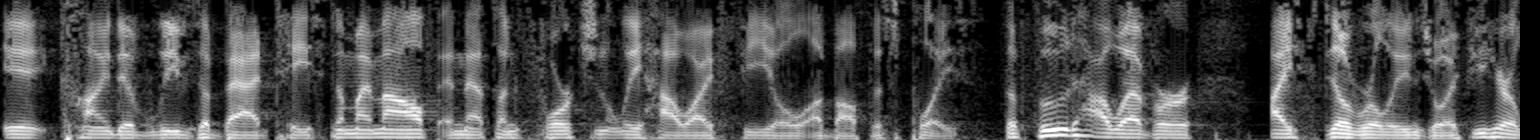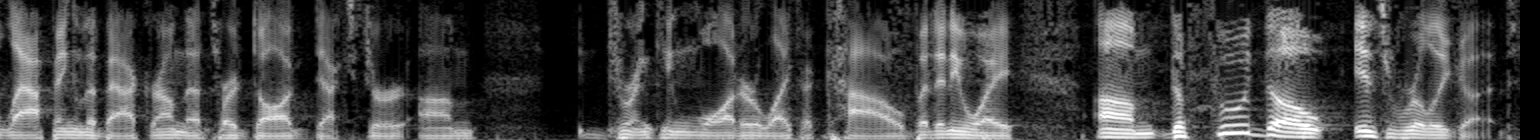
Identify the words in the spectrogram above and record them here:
it kind of leaves a bad taste in my mouth, and that's unfortunately how I feel about this place. The food, however, I still really enjoy. If you hear lapping in the background, that's our dog Dexter, um, drinking water like a cow. But anyway, um, the food though is really good.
